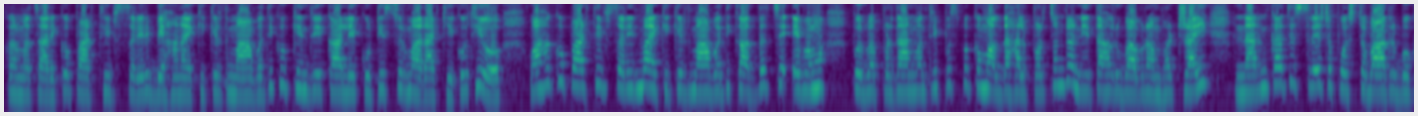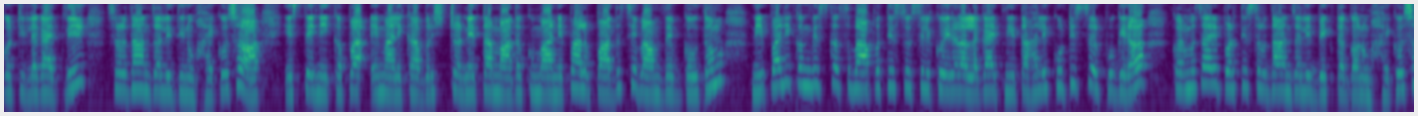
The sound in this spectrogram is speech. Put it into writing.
कर्मचारीको पार्थिव शरीर बिहान एकीकृत माओवादीको केन्द्रीय कार्य कोटेश्वरमा राखिएको थियो। उहाँको पार्थिव शरीरमा एकीकृत माओवादीका अध्यक्ष एवं पूर्व प्रधानमन्त्री पुष्पकमल दाहाल प्रचण्ड नेताहरू बाबुराम भट्टराई नारायण श्रेष्ठ पोष्टबहादुर बोगटी लगायतले श्रद्धाञ्जली दिनुभएको छ। यस्तै नेकपा एमालेका वरिष्ठ नेता माधव कुमार नेपाल उपाध्यक्ष वामदेव गौतम नेपाली कंग्रेसका सभापति सुशील कोइराला लगायत नेताहरूले कोटेश्वर पुगेर कर्मचारीप्रति श्रद्धाञ्जली व्यक्त गर्नु भएको छ।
